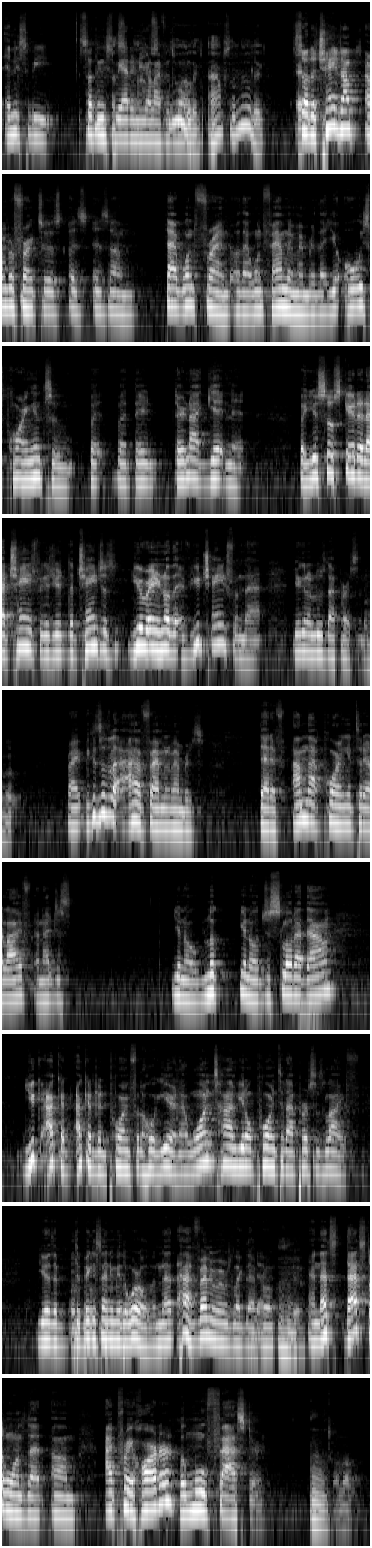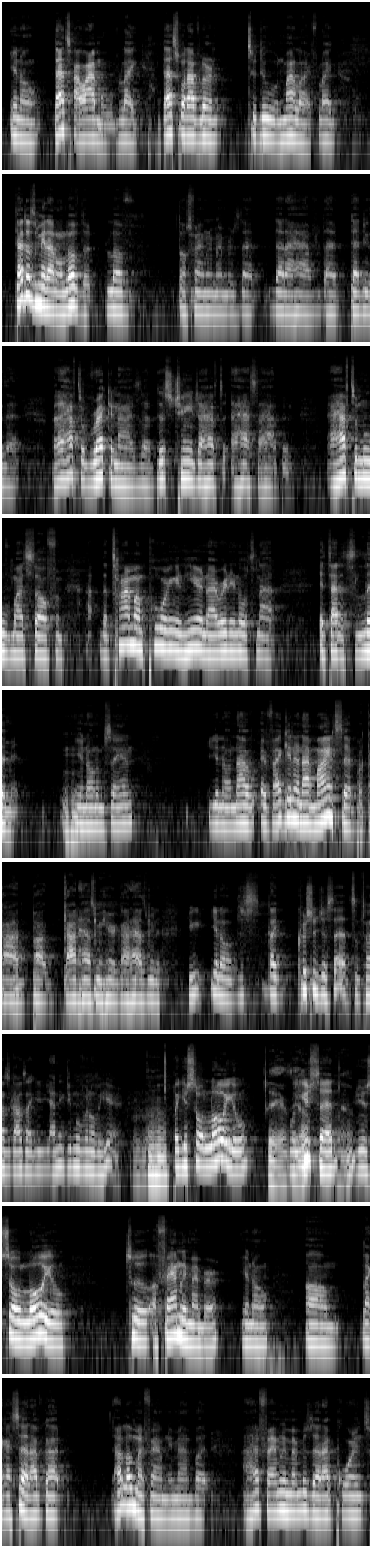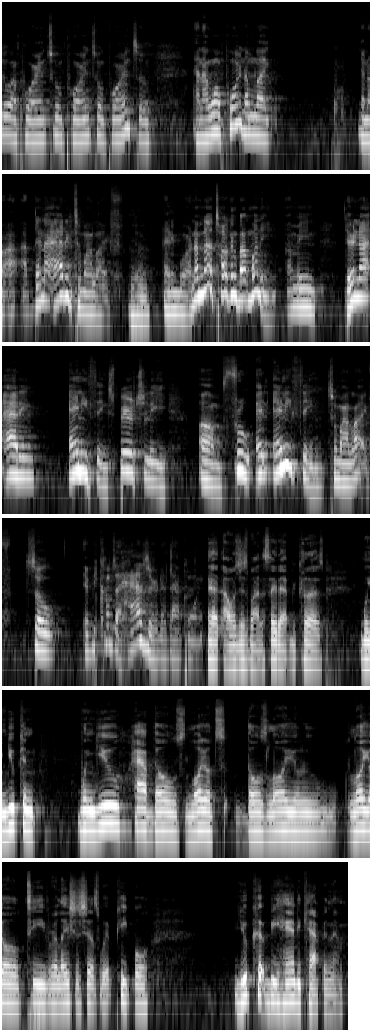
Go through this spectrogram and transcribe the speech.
it needs to be something needs to be added into your life as well. Absolutely. Absolutely. So the change I'm I'm referring to is is, is um that one friend or that one family member that you're always pouring into, but but they they're not getting it. But you're so scared of that change because you're the changes you already know that if you change from that, you're gonna lose that person, right? Because it's like, I have family members that if I'm not pouring into their life and I just, you know, look, you know, just slow that down, you c- I could I could have been pouring for the whole year. That one time you don't pour into that person's life, you're the the biggest enemy of the world. And that I have family members like that, bro. And that's that's the ones that um, I pray harder but move faster. Come on. You know, that's how I move. Like that's what I've learned to do in my life. Like that doesn't mean I don't love the love those family members that that I have that that do that. But I have to recognize that this change I have to it has to happen. I have to move myself from uh, the time I'm pouring in here, and I already know it's not. It's at its limit. Mm-hmm. You know what I'm saying? You know now if I get in that mindset, but God, but God has me here. God has me. You you know just like Christian just said. Sometimes God's like, I need you moving over here. Mm-hmm. Mm-hmm. But you're so loyal. Yeah, Well, yeah. you said Yeah. you're so loyal to a family member. You know, um, like I said, I've got. I love my family, man, but I have family members that I pour into, I pour into, and pour into, and pour into, and at one point I'm like, you know, I, they're not adding to my life anymore, and I'm not talking about money. I mean, they're not adding anything spiritually, um, fruit, and anything to my life. So it becomes a hazard at that point. And I was just about to say that because when you can, when you have those loyal, those loyal loyalty relationships with people, you could be handicapping them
